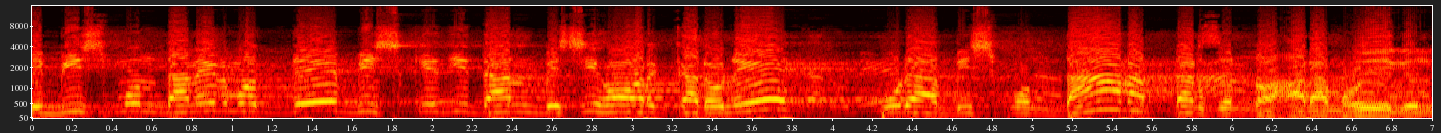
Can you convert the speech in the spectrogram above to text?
এই বিশ মন দানের মধ্যে বিশ কেজি দান বেশি হওয়ার কারণে পুরা বিশ মন দান আপনার জন্য হারাম হয়ে গেল।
